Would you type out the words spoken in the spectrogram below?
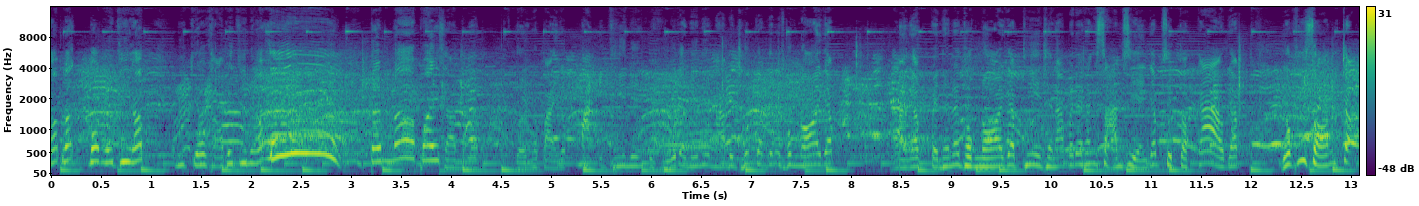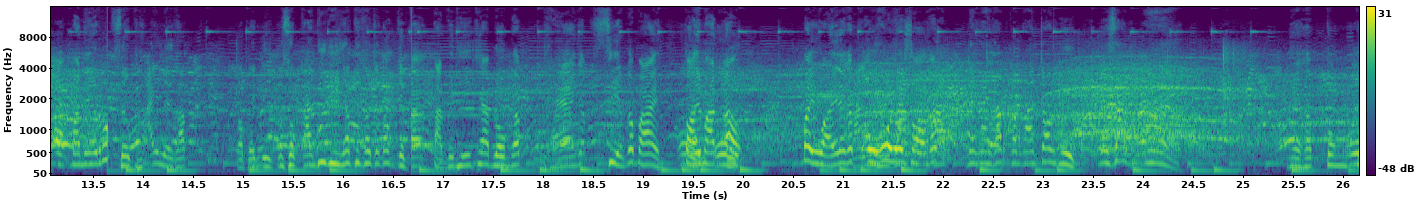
ครับแล้วบนเวทีครับมีเกี่ยวขาไปทีนึงครับโอ้เต็มหน้าไปสั้นครับโดนเข้าไปครับหมัดอีกทีนึงโอ้โหแต่นี้นี่มาเป็นชุดครับเป็นธงน้อยครับ นะครับเป็นทางด้านธงน้อยครับที่ชนะไปได้ทั้ง 3 เสียงครับ 10 ต่อ 9 ครับ ยกที่ 2 จะออกมาในรูปเซอร์ไพรส์เลยครับ ก็เป็นอีกประสบการณ์ที่ดีครับที่เขาจะต้องเก็บตัดเวทีแคบลงครับแทงครับเสียบเข้าไปโอ้ต่อยหมัดโอ้เอ้าไม่ไหวแล้วครับโอ้โหเลยศอกครับยังไงครับกรรมการจ้องอยู่ไม่ทราบอ่าเนี่ยครับตรงโอ้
